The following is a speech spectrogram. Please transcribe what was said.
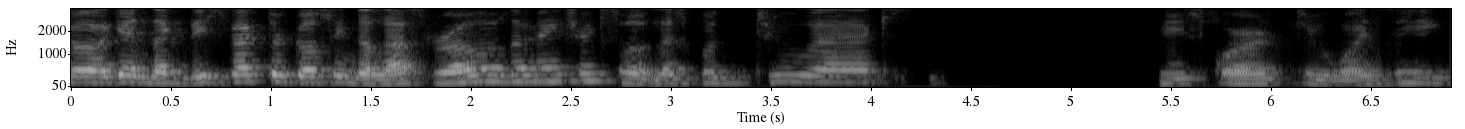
So again, like this vector goes in the last row of the matrix. So let's put 2x b squared two y z,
